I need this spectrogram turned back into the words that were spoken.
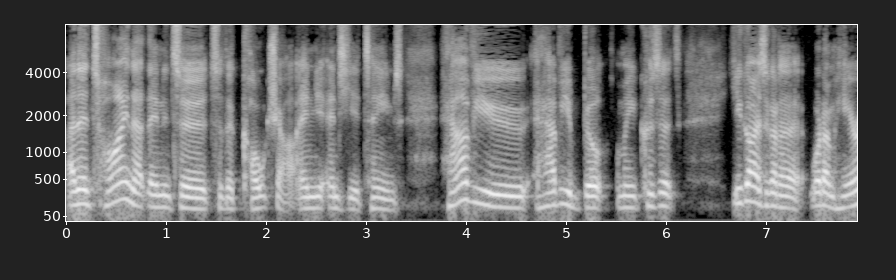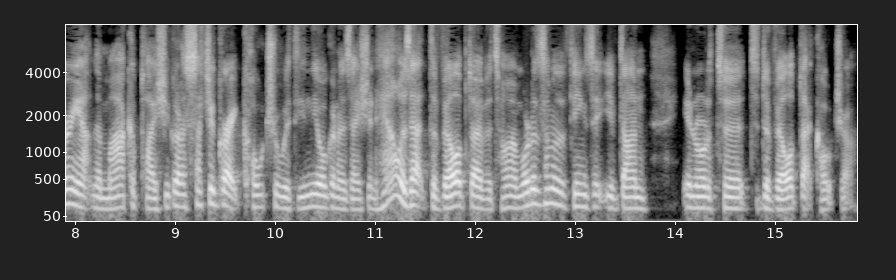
and then tying that then into to the culture and into your teams. How have you how have you built? I mean, because it's you guys have got a what I'm hearing out in the marketplace. You've got a, such a great culture within the organization. How has that developed over time? What are some of the things that you've done in order to to develop that culture?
